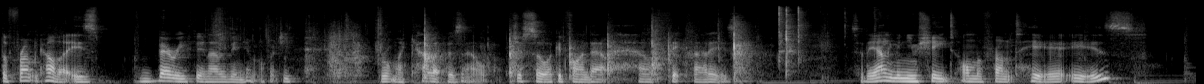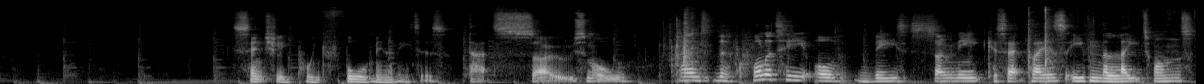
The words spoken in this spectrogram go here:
the front cover is very thin aluminium. I've actually brought my calipers out just so I could find out how thick that is. So the aluminium sheet on the front here is essentially 0.4 millimeters. That's so small. And the quality of these Sony cassette players, even the late ones,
